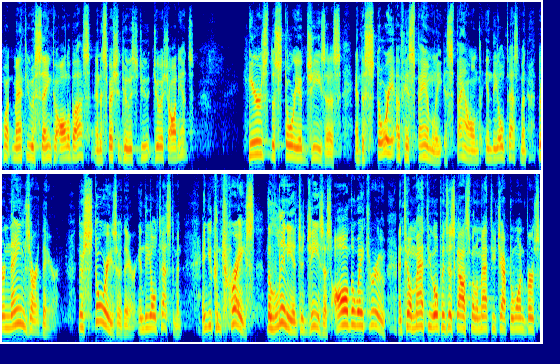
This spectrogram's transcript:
what Matthew is saying to all of us, and especially to his Jew- Jewish audience? Here's the story of Jesus, and the story of his family is found in the Old Testament. Their names are there, their stories are there in the Old Testament. And you can trace the lineage of Jesus all the way through until Matthew opens his gospel in Matthew chapter 1, verse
